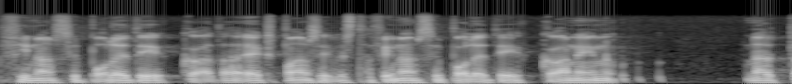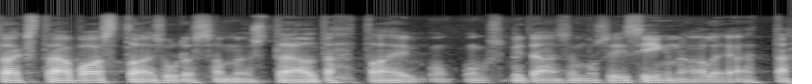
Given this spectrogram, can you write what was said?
finanssipolitiikkaa tai ekspansiivista finanssipolitiikkaa, niin näyttääkö tämä vastaisuudessa myös tältä, tai onko mitään semmoisia signaaleja, että,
